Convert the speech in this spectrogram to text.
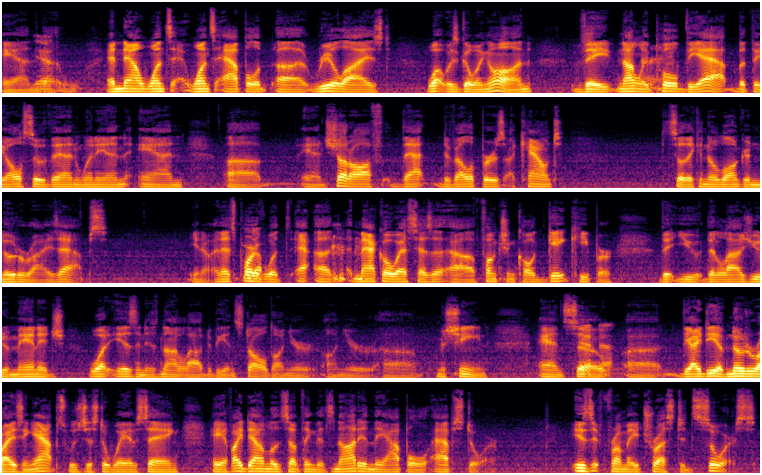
And Yeah. uh, and now once once Apple uh, realized what was going on, they not only pulled the app, but they also then went in and uh, and shut off that developer's account, so they can no longer notarize apps. You know, and that's part of what uh, Mac OS has a, a function called Gatekeeper that you that allows you to manage what is and is not allowed to be installed on your on your uh, machine. And so uh, the idea of notarizing apps was just a way of saying, hey, if I download something that's not in the Apple App Store, is it from a trusted source?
